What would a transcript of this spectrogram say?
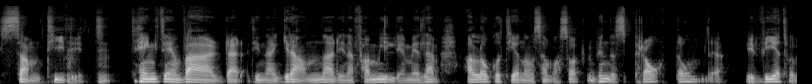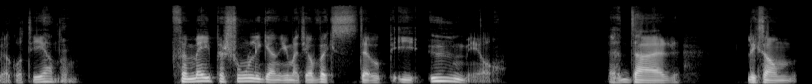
samtidigt. Mm. mm. Tänk dig en värld där dina grannar, dina familjemedlemmar, alla har gått igenom samma sak. Vi behöver inte ens prata om det. Vi vet vad vi har gått igenom. Mm. För mig personligen, i och med att jag växte upp i Umeå, eh, där liksom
